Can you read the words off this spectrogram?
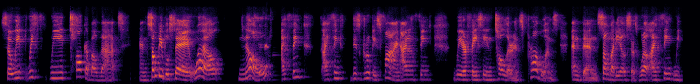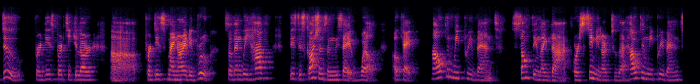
So we, we, we talk about that. And some people say, well, no, I think I think this group is fine. I don't think we are facing intolerance problems. And then somebody else says, well, I think we do for this particular, uh, for this minority group. So then we have these discussions and we say, well, okay, how can we prevent something like that or similar to that how can we prevent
